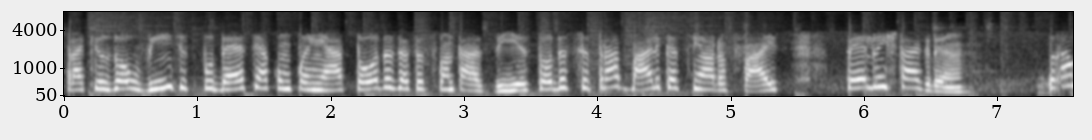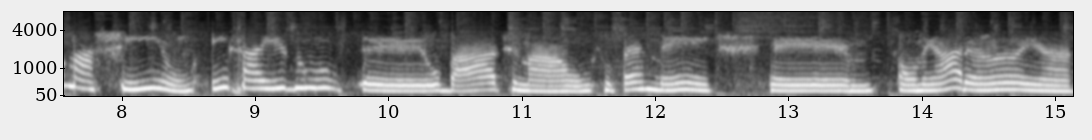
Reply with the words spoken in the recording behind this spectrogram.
para que os ouvintes pudessem acompanhar todas essas fantasias, todo esse trabalho que a senhora faz pelo Instagram. Para machinho, tem saído é, o Batman, o Superman, é, Homem-Aranha,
